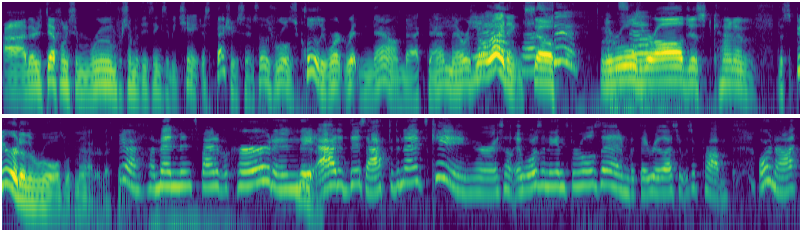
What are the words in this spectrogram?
Uh, there's definitely some room for some of these things to be changed, especially since those rules clearly weren't written down back then. There was no writing, that's so true. the And rules so- were all just kind of the spirit of the rules what mattered. I think. Yeah, amendments might have occurred, and they Yeah. added this after the Night's King, or something. It wasn't against the rules then, but they realized it was a problem, or not.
